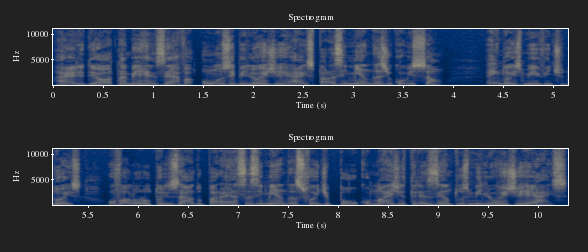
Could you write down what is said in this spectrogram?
A LDO também reserva 11 bilhões de reais para as emendas de comissão. Em 2022, o valor autorizado para essas emendas foi de pouco mais de 300 milhões de reais.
